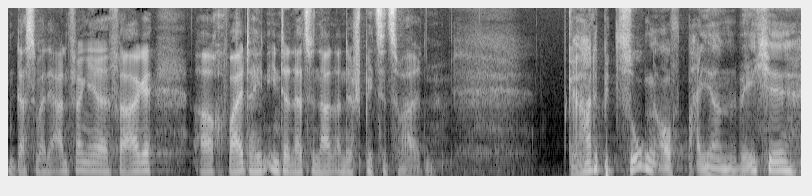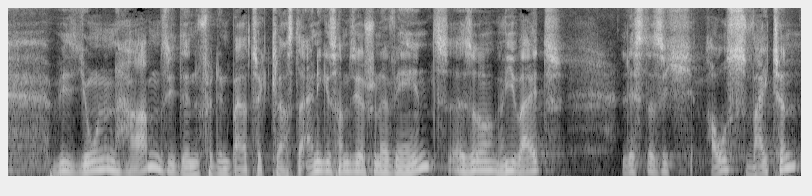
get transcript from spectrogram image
und das war der Anfang Ihrer Frage, auch weiterhin international an der Spitze zu halten. Gerade bezogen auf Bayern, welche Visionen haben Sie denn für den Biotech-Cluster? Einiges haben Sie ja schon erwähnt. Also wie weit lässt er sich ausweiten?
